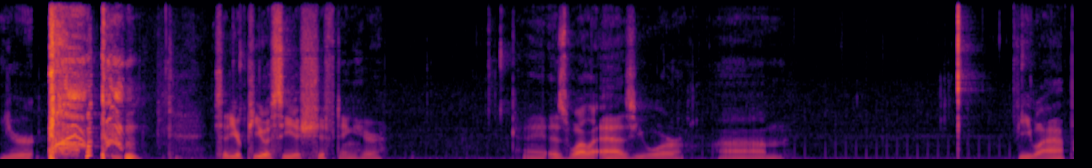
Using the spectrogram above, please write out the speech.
your you said your POC is shifting here. Okay, as well as your um, app,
